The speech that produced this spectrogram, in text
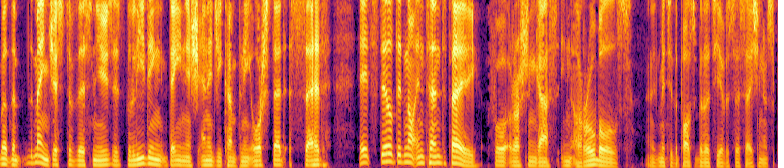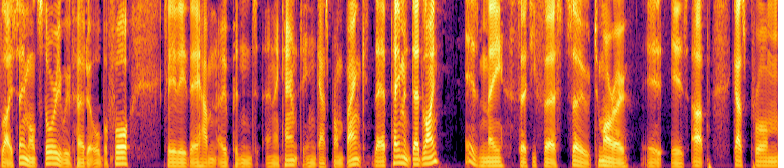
But the, the main gist of this news is the leading Danish energy company Orsted said it still did not intend to pay for Russian gas in rubles and admitted the possibility of a cessation of supply. Same old story, we've heard it all before. Clearly, they haven't opened an account in Gazprom Bank. Their payment deadline is May 31st, so tomorrow it is up. Gazprom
